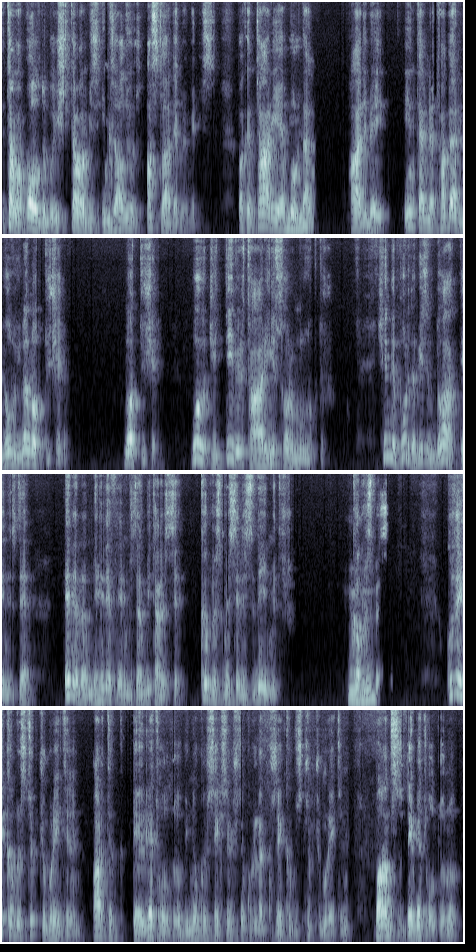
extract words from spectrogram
e, tamam oldu bu iş, tamam biz imzalıyoruz. Asla dememeliyiz. Bakın tarihe buradan Hadi Bey internet haber yoluyla not düşelim. Not düşelim. Bu ciddi bir tarihi sorumluluktur. Şimdi burada bizim Doğu Akdeniz'de en önemli hedeflerimizden bir tanesi Kıbrıs meselesi değil midir? Hı hı. Kıbrıs meselesi. Kuzey Kıbrıs Türk Cumhuriyeti'nin artık devlet olduğu, 1983'te kurulan Kuzey Kıbrıs Türk Cumhuriyeti'nin bağımsız devlet olduğunu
